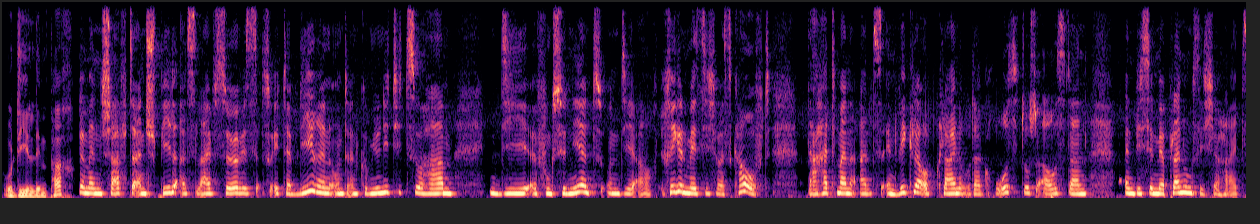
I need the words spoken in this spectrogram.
Odile Limpach. Wenn man schafft, ein Spiel als Live-Service zu etablieren und eine Community zu haben, die äh, funktioniert und die auch regelmäßig was kauft, da hat man als Entwickler, ob klein oder groß, durchaus dann ein bisschen mehr Planungssicherheit.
